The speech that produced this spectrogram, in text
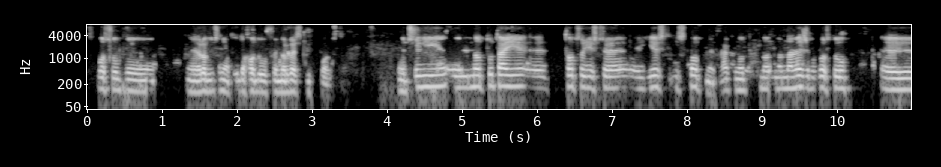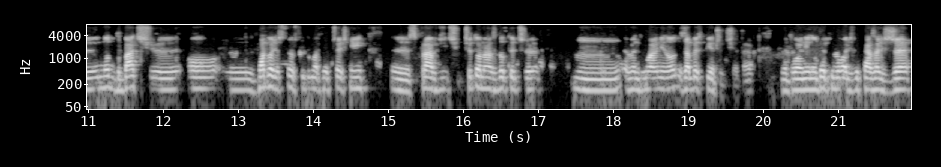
sposób e, rozliczenia tych dochodów norweskich w Polsce. Czyli no, tutaj to, co jeszcze jest istotne, tak, no, no, no należy po prostu no, dbać o, zadbać o swoją sytuację wcześniej, sprawdzić, czy to nas dotyczy, mm, ewentualnie no, zabezpieczyć się, tak? Ewentualnie no, próbować wykazać, że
